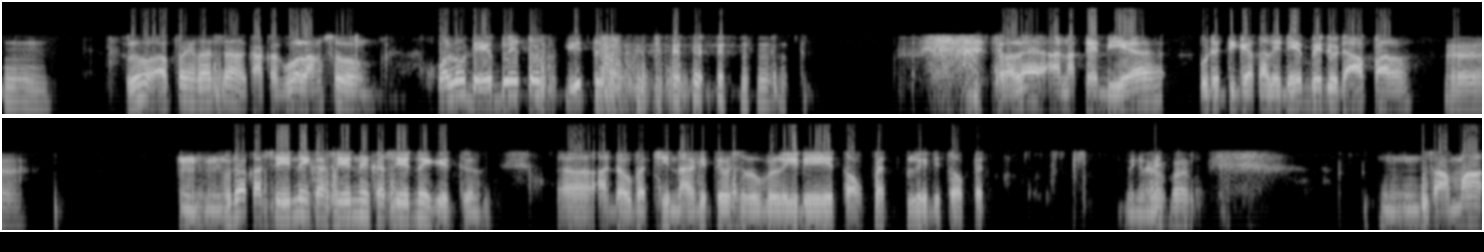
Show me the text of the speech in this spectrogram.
Hmm. lu apa yang rasa? Kakak gue langsung wah lu DB tuh gitu. Soalnya anaknya dia udah tiga kali DB dia udah hafal. Eh, Mm, udah kasih ini, kasih ini, kasih ini gitu. Eh, ada obat Cina gitu, selalu beli di Topet, beli di Topet. Minumnya. dapat. Mm, sama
